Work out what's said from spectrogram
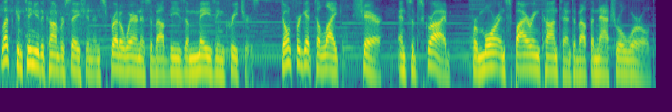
Let's continue the conversation and spread awareness about these amazing creatures. Don't forget to like, share, and subscribe for more inspiring content about the natural world.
